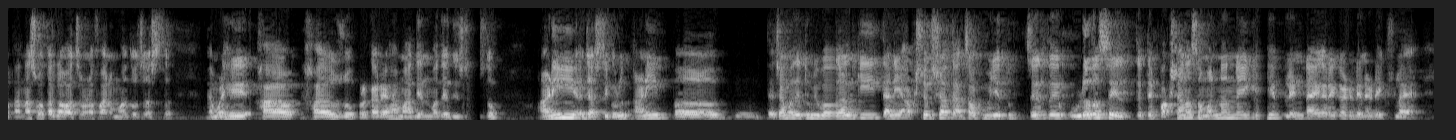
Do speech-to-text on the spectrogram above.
त्यांना स्वतःला वाचवणं फार महत्वाचं असतं. त्यामुळे हे हा हा जो प्रकार आहे हा मादींमध्ये दिसतो. आणि जास्ती करून. आणि त्याच्यामध्ये तुम्ही बघाल की त्यांनी अक्षरशः त्याचा म्हणजे जर ते उडत असेल तर ते पक्षांना समजणार नाही की हे प्लेन टायगर आहे का डेनेड फ्लाय आहे.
